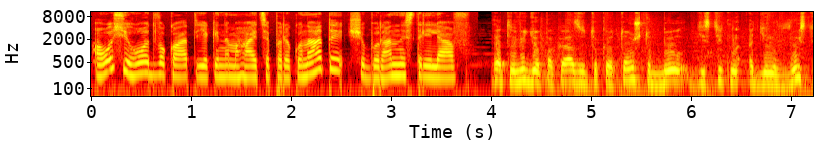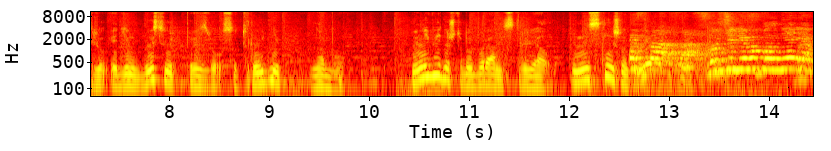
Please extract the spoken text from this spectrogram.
А ось його адвокат, який намагається переконати, що Буран не стріляв. Это видео показывает только о том, что был действительно один выстрел, и один выстрел произвел сотрудник НАБУ. Но не видно, чтобы Буран стрелял. И не слышно. В случае невыполнения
